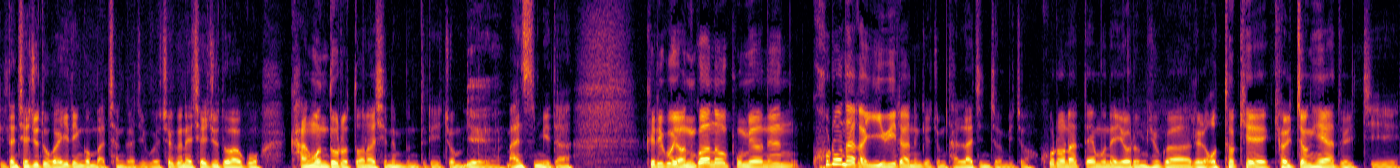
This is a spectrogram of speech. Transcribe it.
일단 제주도가 1인 건 마찬가지고요. 최근에 제주도하고 강원도로 떠나시는 분들이 좀 예. 많습니다. 그리고 연관어 보면은 코로나가 2위라는 게 좀 달라진 점이죠. 코로나 때문에 여름 휴가를 어떻게 결정해야 될지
